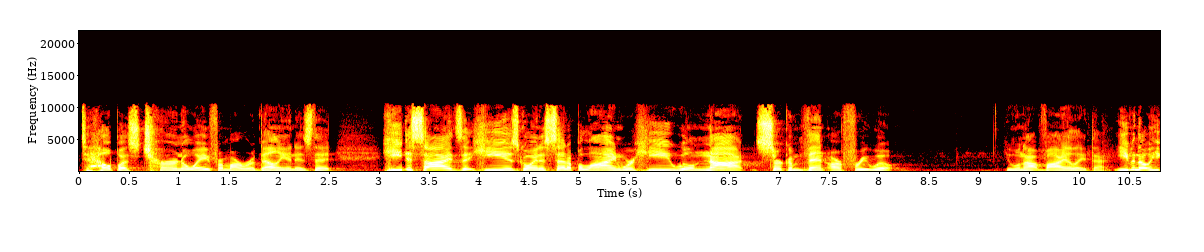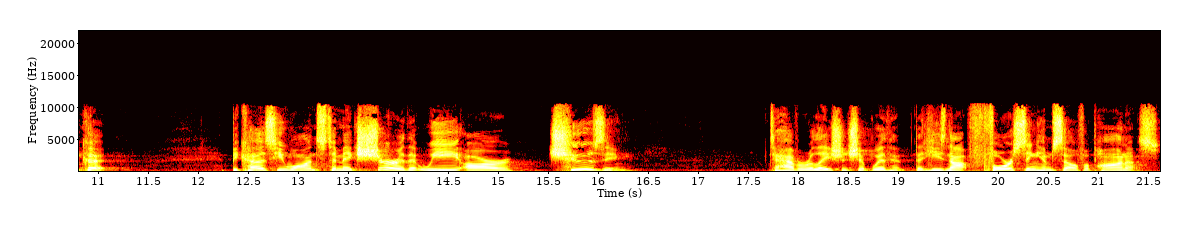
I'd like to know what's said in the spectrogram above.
to help us turn away from our rebellion, is that He decides that He is going to set up a line where He will not circumvent our free will. He will not violate that, even though He could, because He wants to make sure that we are choosing to have a relationship with Him, that He's not forcing Himself upon us.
